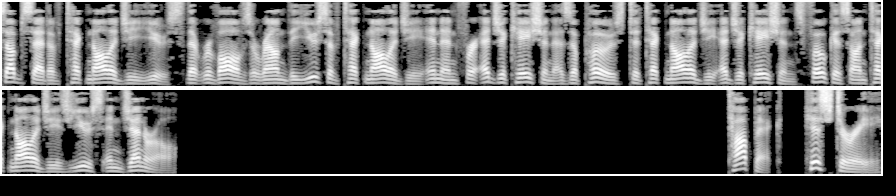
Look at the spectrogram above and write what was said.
subset of technology use that revolves around the use of technology in and for education as opposed to technology education's focus on technology's use in general. History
